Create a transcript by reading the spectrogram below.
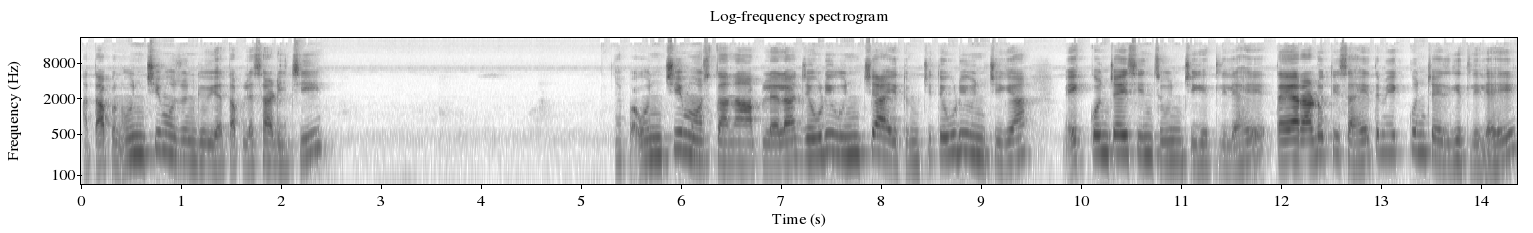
आता आपण उंची मोजून घेऊयात आपल्या साडीची. हे पहा उंची मोजताना आपल्याला जेवढी उंची आहे तुमची तेवढी उंची घ्या. एकोणचाळीस इंच उंची घेतलेली आहे. तयार अडोतीस आहे तर मी एकोणचाळीस घेतलेली आहे.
